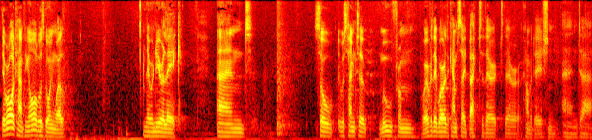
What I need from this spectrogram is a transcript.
they were all camping, all was going well. And they were near a lake. And so it was time to move from wherever they were, the campsite, back to their, to their accommodation. And uh,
